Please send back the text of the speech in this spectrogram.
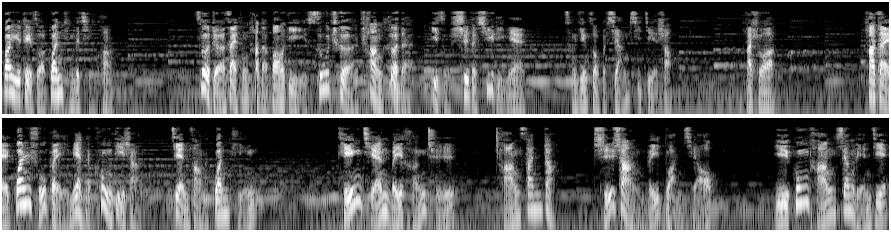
关于这座官亭的情况，作者在同他的胞弟苏澈唱和的一组诗的序里面，曾经做过详细介绍。他说。他在官署北面的空地上建造了官亭，亭前为横池，长三丈，池上为短桥，与公堂相连接。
